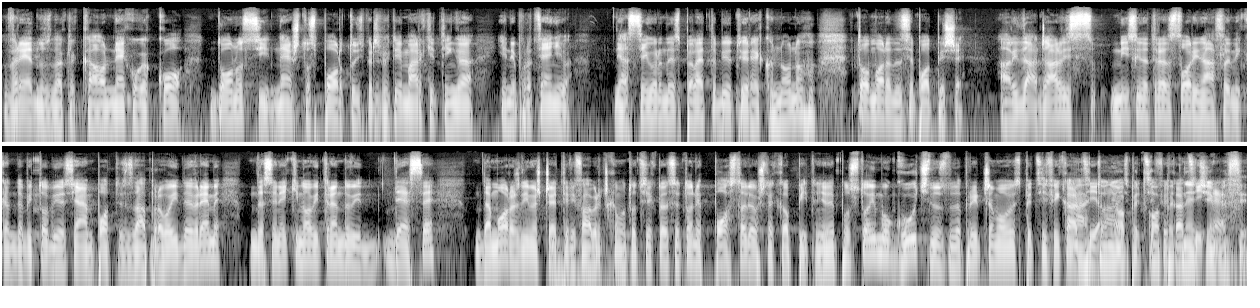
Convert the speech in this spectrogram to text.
vrednost, dakle kao nekoga ko donosi nešto sportu iz perspektive marketinga je neprocenjiva. Ja siguran da je Speleta bio tu i rekao, no, no, to mora da se potpiše. Ali da, Jarvis mislim da treba da stvori naslednika, da bi to bio sjajan potez zapravo i da je vreme da se neki novi trendovi dese, da moraš da imaš četiri fabrička motocikla, da se to ne postavlja uopšte kao pitanje. Ne postoji mogućnost da pričamo o specifikaciji A, to A opet, opet neće imati.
